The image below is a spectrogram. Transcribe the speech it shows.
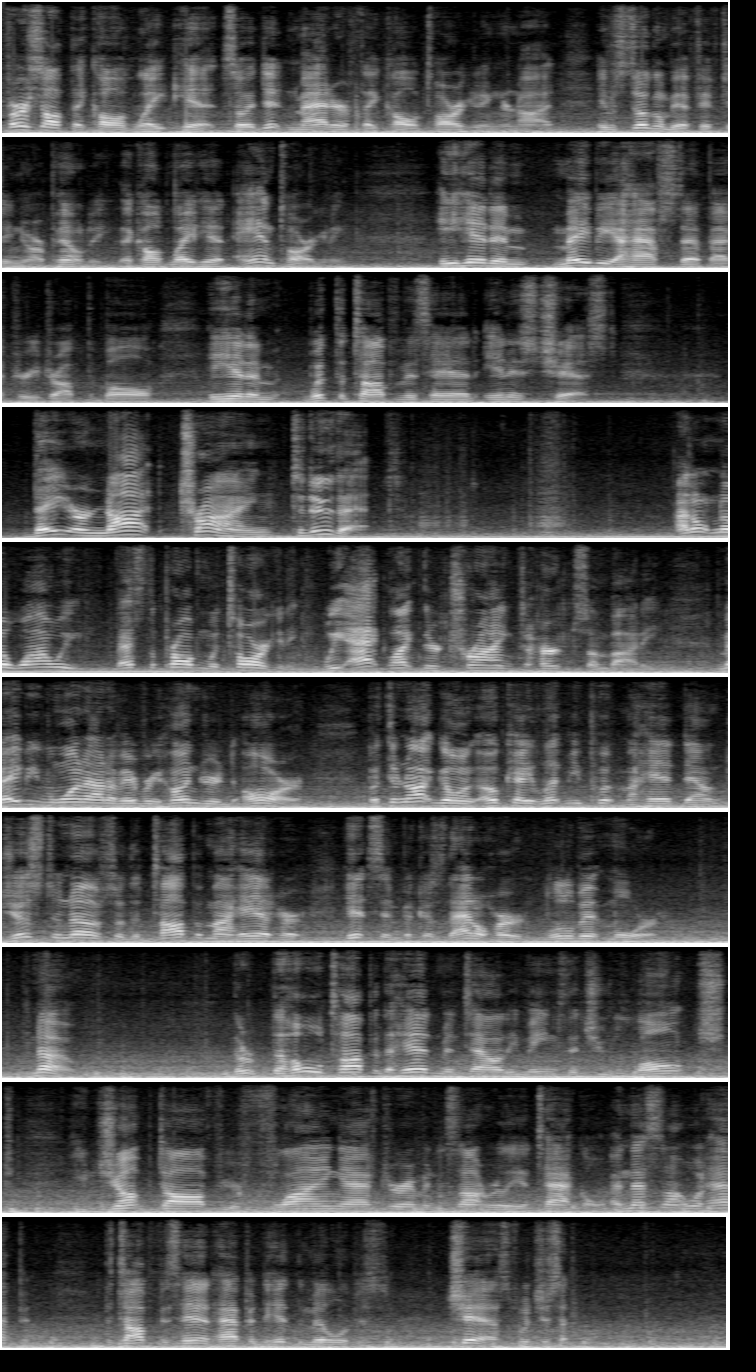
First off, they called late hit, so it didn't matter if they called targeting or not. It was still going to be a 15 yard penalty. They called late hit and targeting. He hit him maybe a half step after he dropped the ball. He hit him with the top of his head in his chest. They are not trying to do that. I don't know why we. That's the problem with targeting. We act like they're trying to hurt somebody. Maybe one out of every hundred are, but they're not going, okay, let me put my head down just enough so the top of my head hurt, hits him because that'll hurt a little bit more. No. The, the whole top of the head mentality means that you launched, you jumped off, you're flying after him, and it's not really a tackle. And that's not what happened. The top of his head happened to hit the middle of his chest, which is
